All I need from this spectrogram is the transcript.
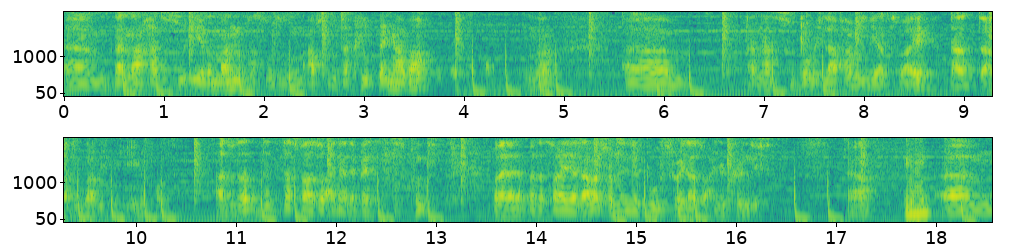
Ähm, danach hattest du Ehrenmann, was so so ein absoluter Clubbanger war. Ne? Ähm, dann hattest du, glaube ich, La Familia 2. Da, darüber habe ich mich eh gefreut. Also das, das, war so einer der besten Songs. Weil, weil das war ja damals schon in dem Buch-Trailer so angekündigt. Ja. Mhm. Ähm,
